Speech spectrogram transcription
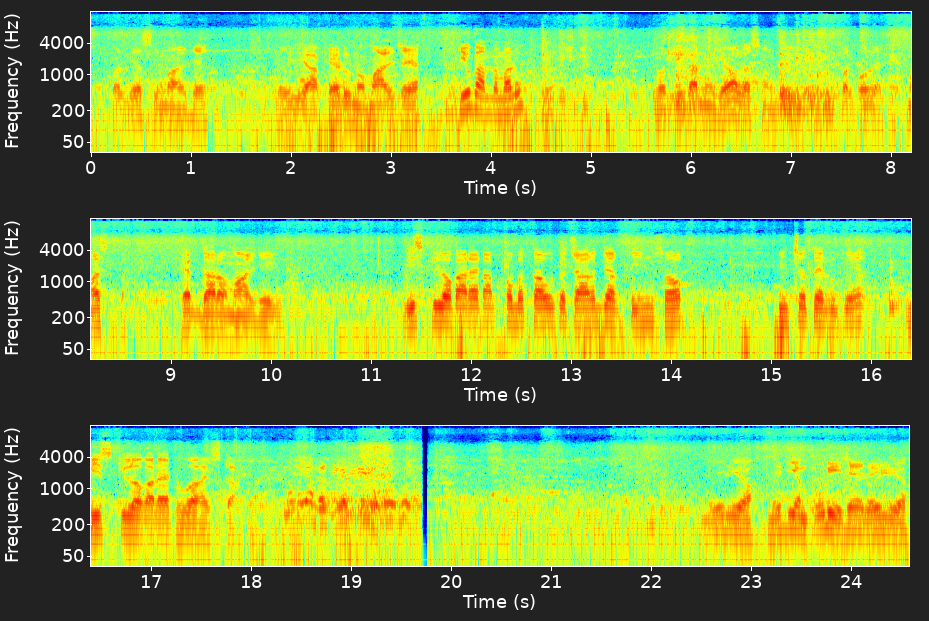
સુપર દેશી માલ છે જોઈ લ્યો આ ખેડૂનો માલ છે કયું કામ તમારું વગીકાનું છે હો લસણ જોઈ લો સુપર ક્વોલિટી મસ્ત એક ધારો माल જોઈ લો बीस किलो का रेट आपको बताऊँ तो चार हजार तीन सौ पिचहत्तर रुपये बीस किलो का रेट हुआ है इसका જોઈ લ્યો મીડિયમ પૂડી છે જોઈ લ્યો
